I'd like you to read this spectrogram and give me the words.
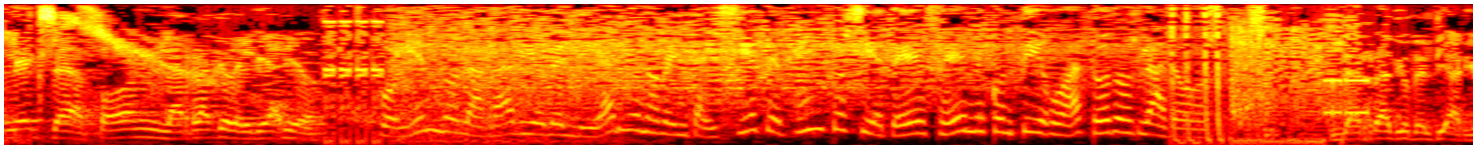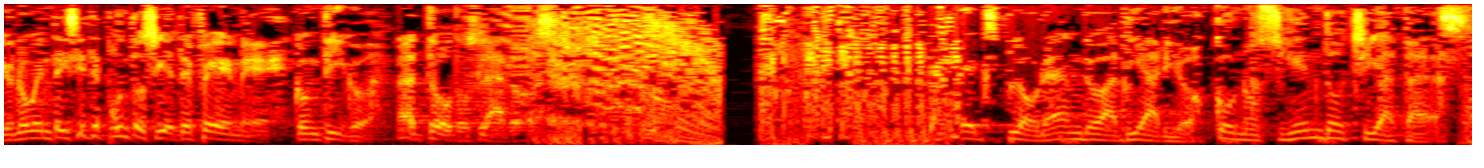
Alexa, pon la radio del diario. Poniendo la radio del diario 97.7 FM contigo a todos lados. La radio del diario 97.7 FM, contigo a todos lados. Explorando a diario, conociendo Chiapas.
